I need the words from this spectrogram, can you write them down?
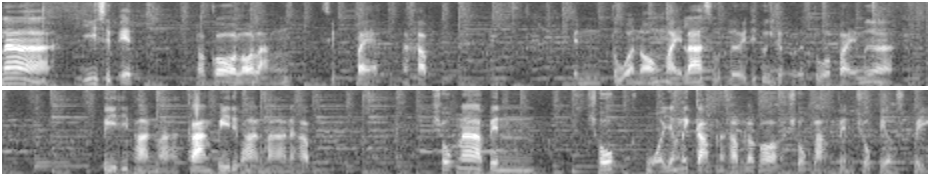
หน้า 21 แล้วก็ล้อหลัง 18 นะครับ เป็นตัวน้องใหม่ล่าสุดเลยที่เพิ่งจะเปิดตัวไปเมื่อปีที่ผ่านมากลางปีที่ผ่านมานะครับ โชคหน้าเป็นโชคหัวยังไม่กลับนะครับ แล้วก็โชคหลังเป็นโชคเดี่ยวสปริง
